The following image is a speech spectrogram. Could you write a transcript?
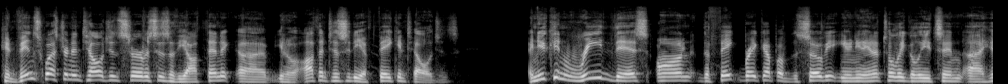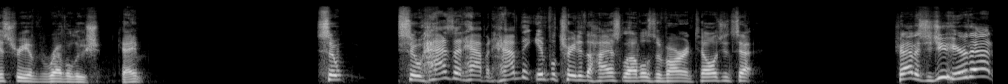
convince Western intelligence services of the authentic, uh, you know, authenticity of fake intelligence. And you can read this on the fake breakup of the Soviet Union, Anatoly Golitsyn, uh, History of the Revolution. Okay. So, so has that happened? Have they infiltrated the highest levels of our intelligence? At- Travis, did you hear that?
